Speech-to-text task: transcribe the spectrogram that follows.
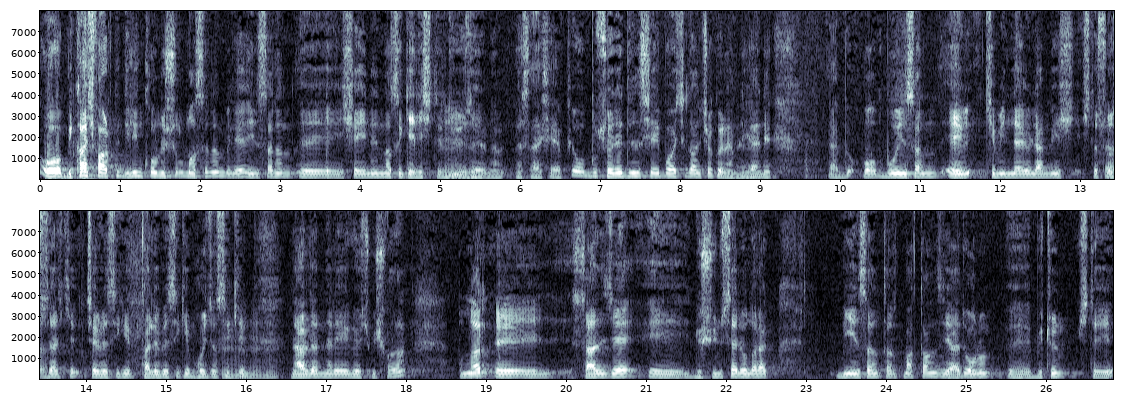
o birkaç farklı dilin konuşulmasının bile insanın e, şeyini nasıl geliştirdiği Hmm. üzerine mesela şey yapıyor. Bu söylediğiniz şey bu açıdan çok önemli. Yani yani bu, o, bu insanın ev, kiminle evlenmiş, işte sosyal ke- çevresi kim, talebesi kim, hocası Hı hı kim, hı. nereden nereye göçmüş falan. Bunlar e, sadece e, düşünsel olarak bir insanı tanıtmaktan ziyade onun e, bütün işte e,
